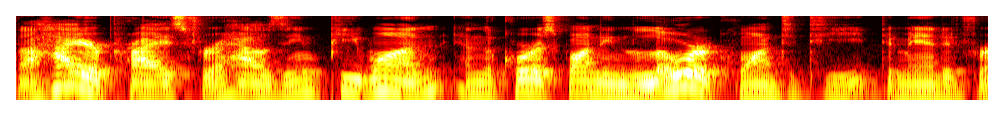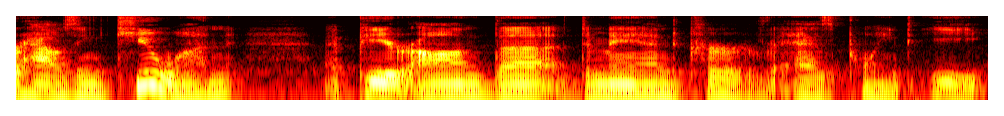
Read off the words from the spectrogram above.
The higher price for housing, P1, and the corresponding lower quantity demanded for housing, Q1, appear on the demand curve as point E.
